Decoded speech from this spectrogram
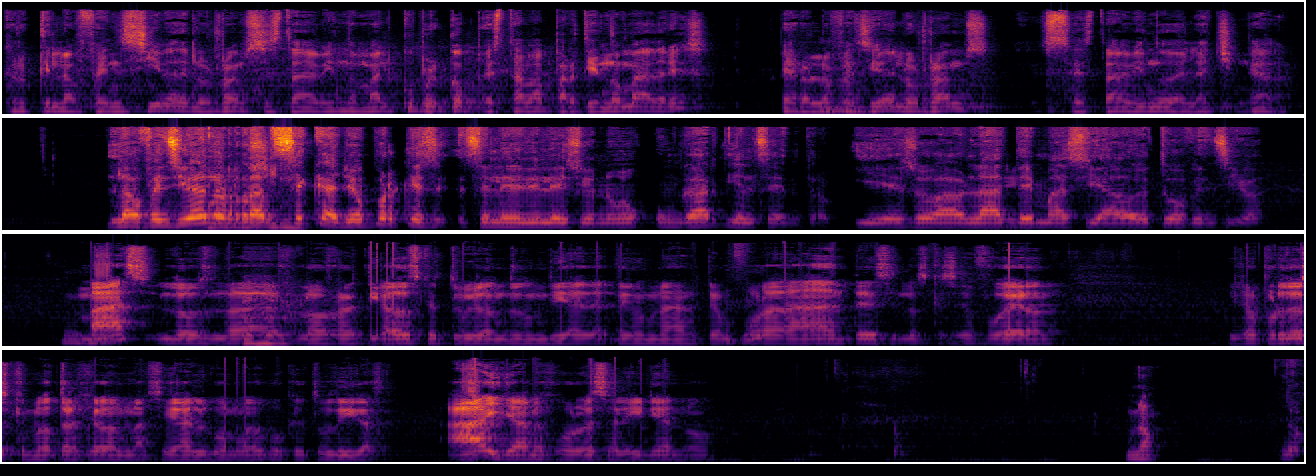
Creo que la ofensiva de los Rams se estaba viendo mal. Cooper Cup estaba partiendo madres, pero la ofensiva de los Rams se estaba viendo de la chingada. La ofensiva de los Rams se cayó porque se le lesionó un guard y el centro. Y eso habla Sí. demasiado de tu ofensiva. Más los, la- los retirados que tuvieron de un día de una temporada antes y los que se fueron. Y lo peor es que no trajeron así algo nuevo que tú digas, ay, ya mejoró esa línea. No. No.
